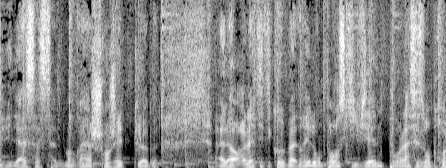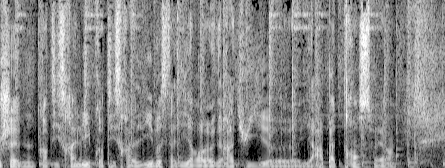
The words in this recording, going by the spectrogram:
Et là, ça, ça demanderait à changer de club. Alors, l'Atlético de Madrid, on pense qu'il vienne pour la saison prochaine, quand il sera libre. Quand il sera libre, c'est-à-dire gratuit. Il n'y aura pas de transfert transfert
